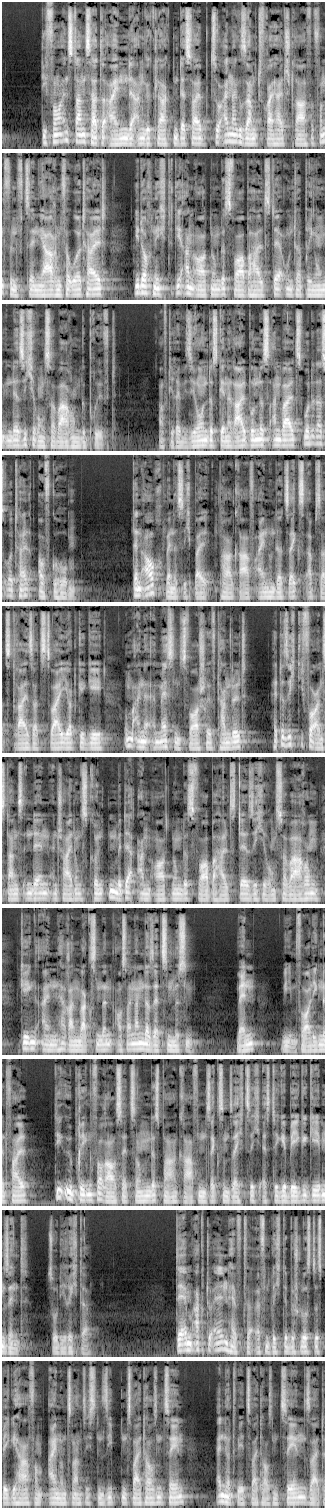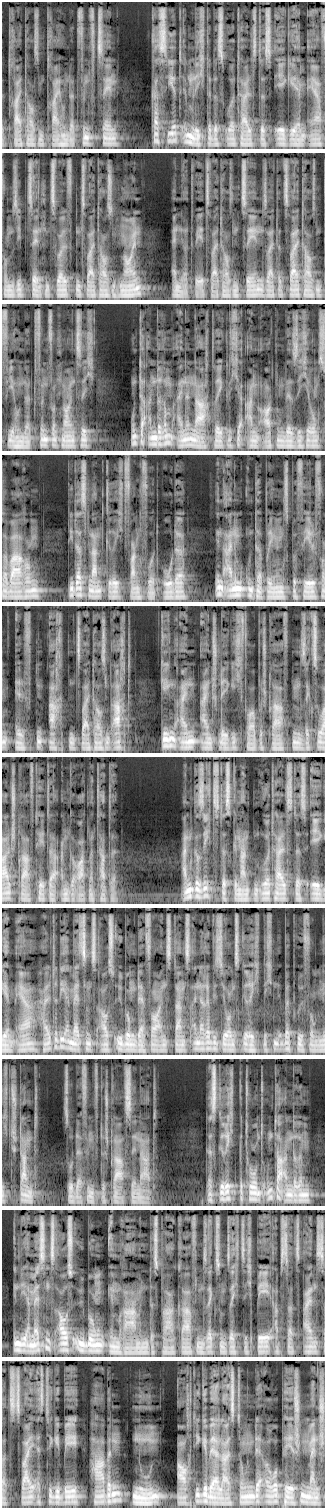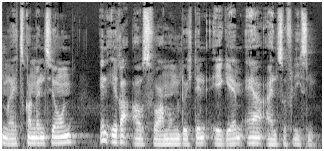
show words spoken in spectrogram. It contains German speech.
Die Vorinstanz hatte einen der Angeklagten deshalb zu einer Gesamtfreiheitsstrafe von 15 Jahren verurteilt jedoch nicht die Anordnung des Vorbehalts der Unterbringung in der Sicherungsverwahrung geprüft. Auf die Revision des Generalbundesanwalts wurde das Urteil aufgehoben. Denn auch wenn es sich bei § 106 Absatz 3 Satz 2 JGG um eine Ermessensvorschrift handelt, hätte sich die Vorinstanz in den Entscheidungsgründen mit der Anordnung des Vorbehalts der Sicherungsverwahrung gegen einen Heranwachsenden auseinandersetzen müssen, wenn, wie im vorliegenden Fall die übrigen Voraussetzungen des § 66 StGB gegeben sind, so die Richter. Der im aktuellen Heft veröffentlichte Beschluss des BgH vom 21.07.2010 (NJW 2010, Seite 3315) kassiert im Lichte des Urteils des EGMR vom 17.12.2009 (NJW 2010, Seite 2495) unter anderem eine nachträgliche Anordnung der Sicherungsverwahrung die das Landgericht Frankfurt-Oder in einem Unterbringungsbefehl vom 11.08.2008 gegen einen einschlägig vorbestraften Sexualstraftäter angeordnet hatte. Angesichts des genannten Urteils des EGMR halte die Ermessensausübung der Vorinstanz einer revisionsgerichtlichen Überprüfung nicht stand, so der fünfte Strafsenat. Das Gericht betont unter anderem in die Ermessensausübung im Rahmen des § 66b Absatz 1 Satz 2 StGB haben nun auch die Gewährleistungen der Europäischen Menschenrechtskonvention in ihrer Ausformung durch den EGMR einzufließen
